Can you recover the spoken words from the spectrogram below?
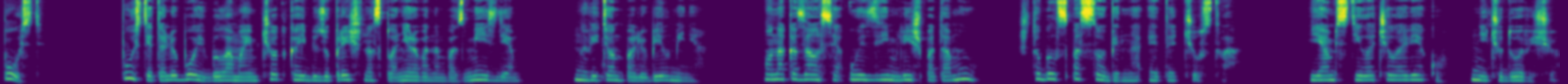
пусть. Пусть эта любовь была моим четко и безупречно спланированным возмездием, но ведь он полюбил меня. Он оказался уязвим лишь потому, что был способен на это чувство. Я мстила человеку, не чудовищу.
